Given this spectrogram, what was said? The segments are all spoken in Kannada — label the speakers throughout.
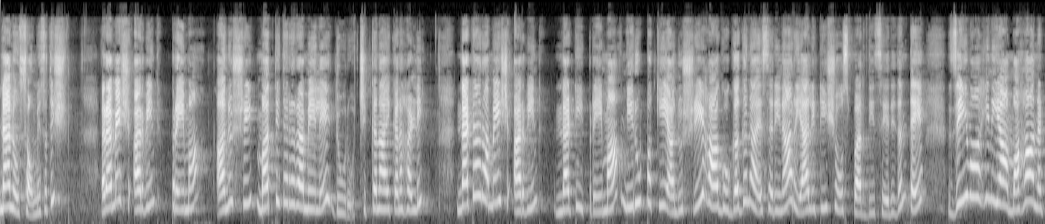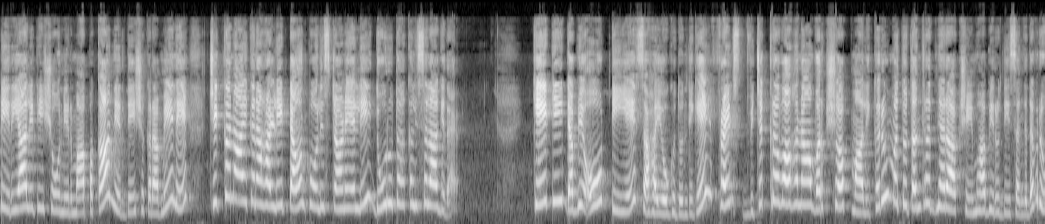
Speaker 1: ನಾನು ಸೌಮ್ಯ ಸತೀಶ್, ರಮೇಶ್ ಅರವಿಂದ್, ಪ್ರೇಮ, ಅನುಶ್ರೀ ಮತ್ತಿತರರ ಮೇಲೆ ದೂರು ಚಿಕ್ಕನಾಯಕನಹಳ್ಳಿ, ನಟ ರಮೇಶ್ ಅರವಿಂದ್, ನಟಿ ಪ್ರೇಮ, ನಿರೂಪಕಿ ಅನುಶ್ರೀ ಹಾಗೂ ಗಗನ ಹೆಸರಿನ ರಿಯಾಲಿಟಿ ಶೋ ಸ್ಪರ್ಧಿ ಸೇರಿದಂತೆ ಜೀವಾಹಿನಿಯ ಮಹಾನಟಿ ರಿಯಾಲಿಟಿ ಶೋ ನಿರ್ಮಾಪಕ, ನಿರ್ದೇಶಕರ ಮೇಲೆ ಚಿಕ್ಕನಾಯಕನಹಳ್ಳಿ ಟೌನ್ ಪೊಲೀಸ್ ಠಾಣೆಯಲ್ಲಿ ದೂರು ದಾಖಲಿಸಲಾಗಿದೆ. ಕೆಟಿಡಬ್ಲ್ಯೂಒಟಿಎ ಸಹಯೋಗದೊಂದಿಗೆ ಫ್ರೆಂಡ್ಸ್ ದ್ವಿಚಕ್ರ ವಾಹನ ವರ್ಕ್ಶಾಪ್ ಮಾಲೀಕರು ಮತ್ತು ತಂತ್ರಜ್ಞರ ಕ್ಷೇಮಾಭಿವೃದ್ಧಿ ಸಂಘದವರು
